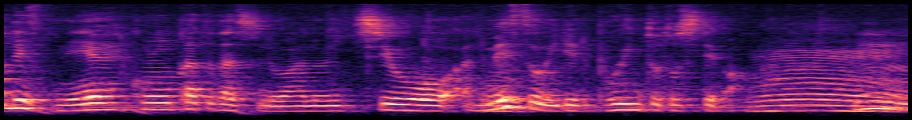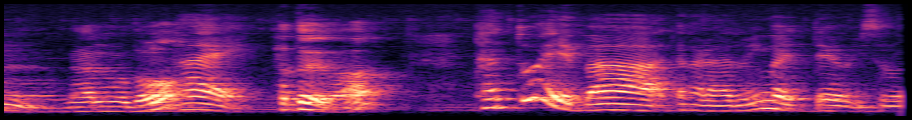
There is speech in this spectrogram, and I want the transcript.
ろですね。この方たちのあの一応あのメスを入れるポイントとしては。うんうんうん。うん。なるほど、はい。例えば？例えばだからあの今言ったようにその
